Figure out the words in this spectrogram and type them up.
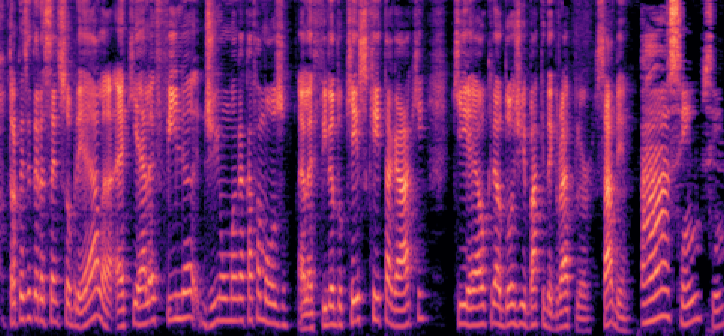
Outra coisa interessante sobre ela é que ela é filha de um mangaka famoso. Ela é filha do Keisuke Itagaki, que é o criador de Baki the Grappler, sabe? Ah, sim, sim.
